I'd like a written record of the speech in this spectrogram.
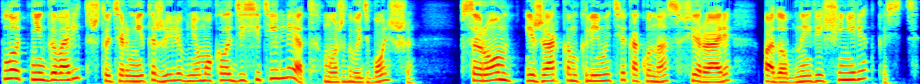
Плотник говорит, что термиты жили в нем около десяти лет, может быть, больше. В сыром и жарком климате, как у нас в Ферраре, подобные вещи не редкость.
